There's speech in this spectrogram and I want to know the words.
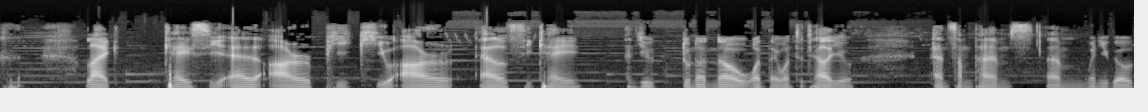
like K C L R P Q R L C K and you do not know what they want to tell you. And sometimes um, when you go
